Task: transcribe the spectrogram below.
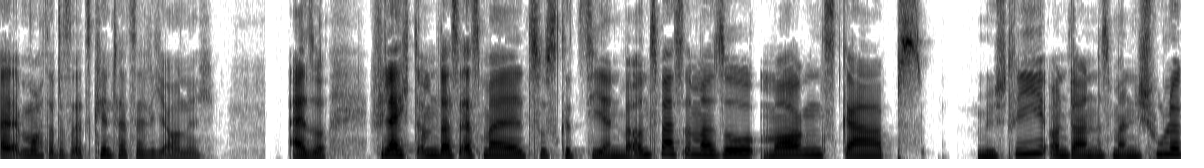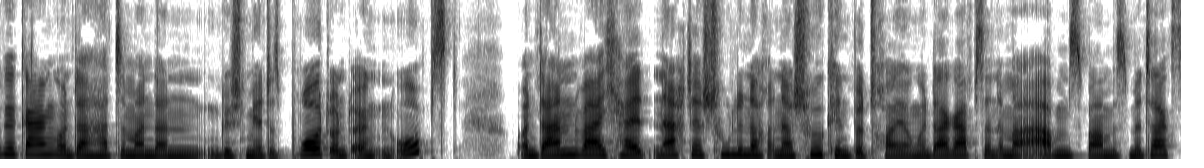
äh, mochte das als Kind tatsächlich auch nicht. Also vielleicht, um das erstmal zu skizzieren. Bei uns war es immer so, morgens gab's Müsli und dann ist man in die Schule gegangen und da hatte man dann geschmiertes Brot und irgendein Obst. Und dann war ich halt nach der Schule noch in der Schulkindbetreuung und da gab es dann immer abends warmes Mittags.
